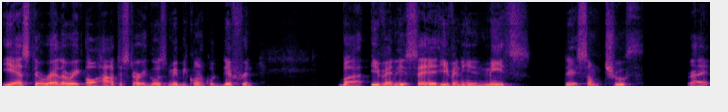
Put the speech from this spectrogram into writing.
Yes the rhetoric or how the story goes may be quote unquote different but even they say even in myths there is some truth right?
